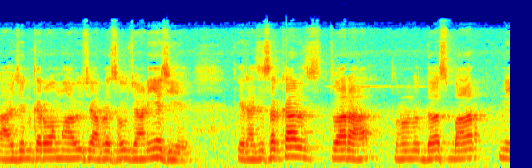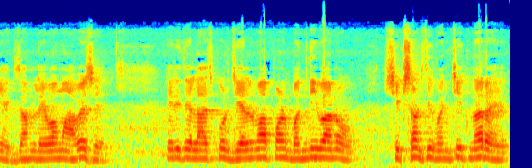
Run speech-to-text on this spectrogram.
આયોજન કરવામાં આવ્યું છે. આપણે સૌ જાણીએ છીએ કે રાજ્ય સરકાર દ્વારા ધોરણ દસ બારની એક્ઝામ લેવામાં આવે છે. એ રીતે લાજપુર જેલમાં પણ બંદીવાનો શિક્ષણથી વંચિત ન રહે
